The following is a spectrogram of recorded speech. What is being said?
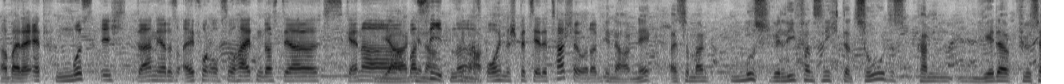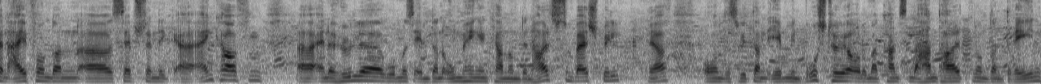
Aber bei der App muss ich dann ja das iPhone auch so halten, dass der Scanner ja, was genau, sieht. Ne? Genau. Das brauche ich eine spezielle Tasche oder? Genau, ne? Also man muss, wir liefern es nicht dazu. Das kann jeder für sein iPhone dann äh, selbstständig äh, einkaufen. Äh, eine Hülle, wo man es eben dann umhängen kann um den Hals zum Beispiel. Ja? Und es wird dann eben in Brusthöhe oder man kann es in der Hand halten und dann drehen.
